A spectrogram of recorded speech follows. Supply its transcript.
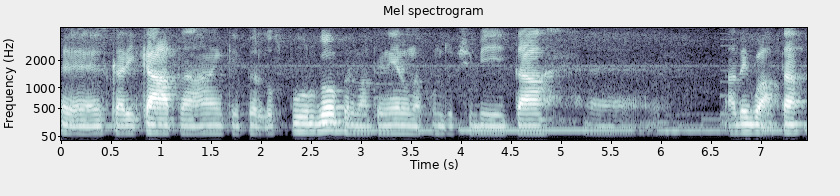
eh, scaricata anche per lo spurgo per mantenere una conducibilità eh, adeguata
